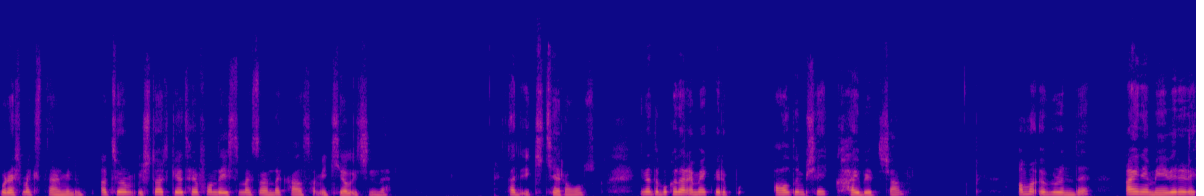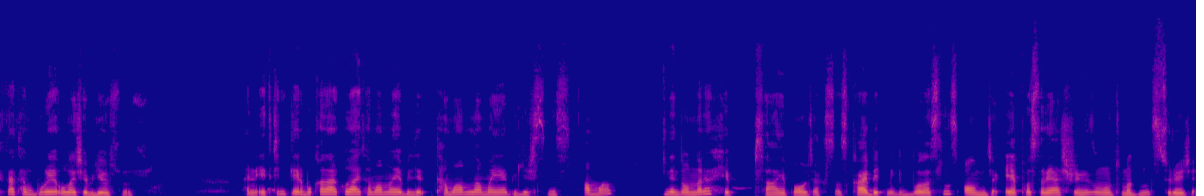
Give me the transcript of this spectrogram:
uğraşmak ister miydim? Atıyorum 3-4 kere telefon değiştirmek zorunda kalsam 2 yıl içinde. Hadi 2 kere olsun. Yine de bu kadar emek verip aldığım şeyi kaybedeceğim. Ama öbüründe aynı emeği vererek zaten buraya ulaşabiliyorsunuz. Hani etkinlikleri bu kadar kolay tamamlayabilir, tamamlamayabilirsiniz. Ama yine de onlara hep sahip olacaksınız. Kaybetme gibi bir olasılığınız olmayacak. E-posta veya şifrenizi unutmadığınız sürece.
